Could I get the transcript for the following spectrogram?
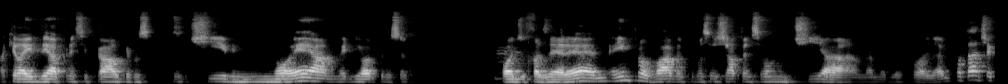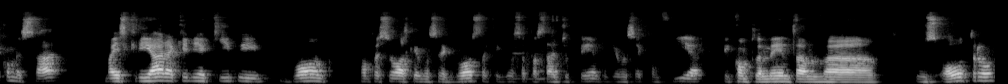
aquela ideia principal que você tive não é a melhor que você pode fazer. É, é improvável que você já pensou um dia na melhor coisa. O importante é começar, mas criar aquele equipe bom com pessoas que você gosta, que gosta de passar de tempo, que você confia, que complementam uh, os outros.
